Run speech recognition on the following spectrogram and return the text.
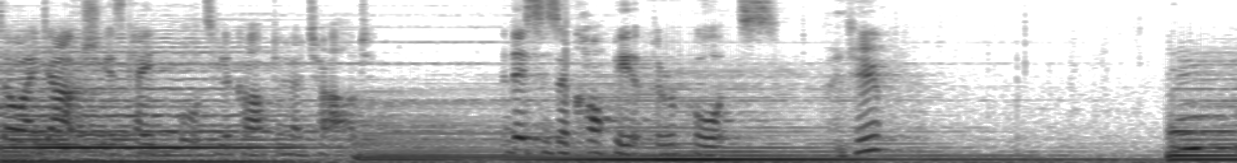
So I doubt she is capable to look after her child. This is a copy of the reports. Thank you.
